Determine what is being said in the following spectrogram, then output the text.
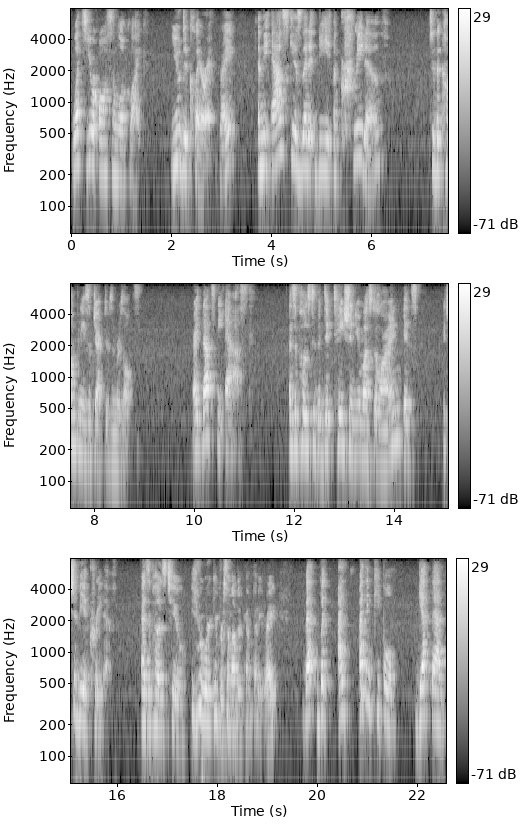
What's your awesome look like? You declare it, right? And the ask is that it be accretive to the company's objectives and results. Right? That's the ask. As opposed to the dictation you must align, it's it should be accretive as opposed to you're working for some other company, right? That but I I think people get that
